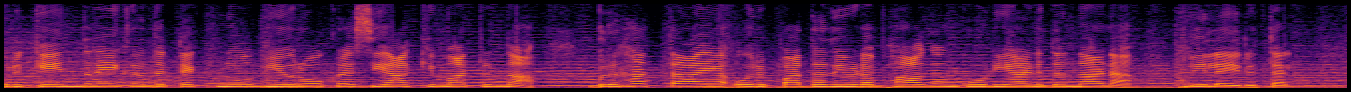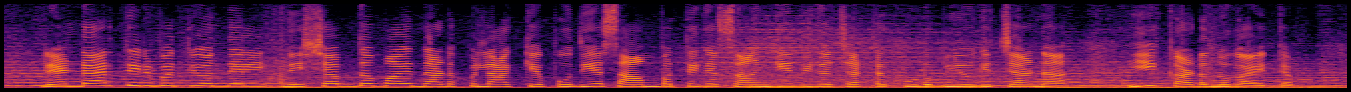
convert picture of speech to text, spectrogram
ഒരു കേന്ദ്രീകൃത ടെക്നോ ബ്യൂറോക്രസി ആക്കി മാറ്റുന്ന ബൃഹത്തായ ഒരു പദ്ധതിയുടെ ഭാഗം കൂടിയാണിതെന്നാണ് വിലയിരുത്തൽ. രണ്ടായിരത്തി ഇരുപത്തിയൊന്നിൽ നിശബ്ദമായി നടപ്പിലാക്കിയ പുതിയ സാമ്പത്തിക സാങ്കേതിക ചട്ടക്കൂട് ഉപയോഗിച്ചാണ് ഈ കടന്നുകയറ്റം.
